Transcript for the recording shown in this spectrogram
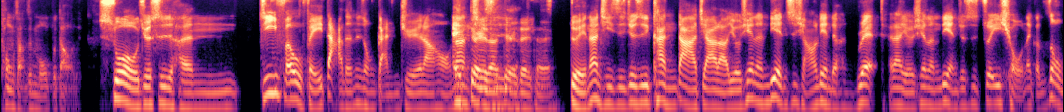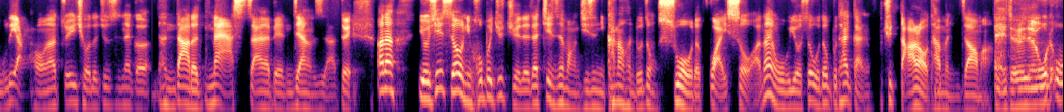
通常是摸不到的，瘦就是很肌肉肥大的那种感觉，然后那其实、欸、对对对对对，那其实就是看大家啦。有些人练是想要练得很 red，那有些人练就是追求那个肉量哦，那追求的就是那个很大的 mass 在那边这样子啊。对啊，那有些时候你会不会就觉得在健身房，其实你看到很多这种 s w o l 的怪兽啊？那我有时候我都不太敢去打扰他们，你知道吗？哎，对对对，我我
